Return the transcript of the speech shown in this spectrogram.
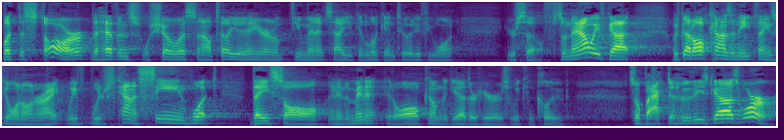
But the star, the heavens will show us, and I'll tell you here in a few minutes how you can look into it if you want yourself. So now we've got, we've got all kinds of neat things going on, right? We've, just kind of seeing what they saw, and in a minute it'll all come together here as we conclude. So back to who these guys were.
